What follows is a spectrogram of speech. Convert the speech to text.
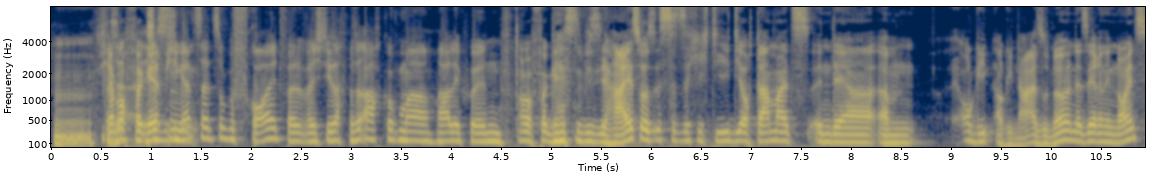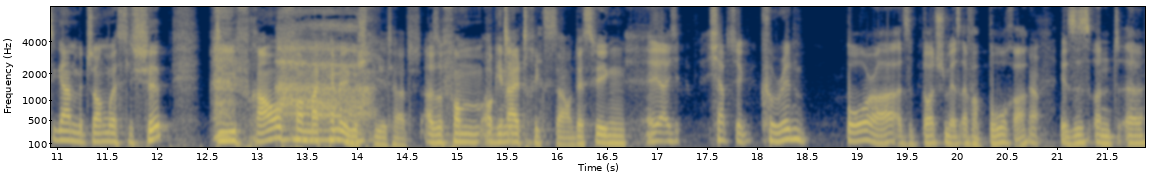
Hm. Ich habe also, auch vergessen. Ich habe mich die ganze Zeit so gefreut, weil, weil ich die dachte, ach, guck mal, Harley Quinn. Auch vergessen, wie sie heißt. Oder es ist tatsächlich die, die auch damals in der ähm, Original, also ne, in der Serie in den 90ern mit John Wesley Shipp, die Frau von Mark Hamill ah. gespielt hat. Also vom Original-Trickster. Und deswegen. Ja, ich, ich habe es hier Corinne Bora, also im Deutschen wäre es einfach Bora, ja. ist es. Und äh,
